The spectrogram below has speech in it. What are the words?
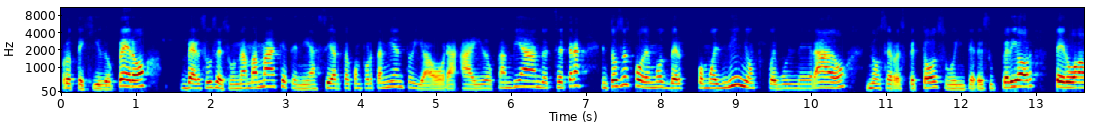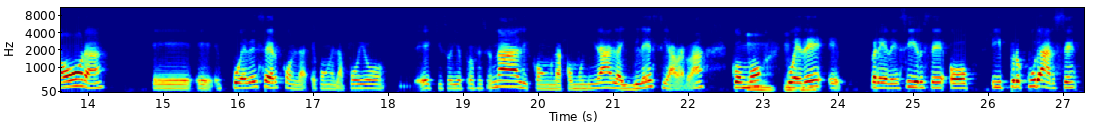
protegido. Pero versus es una mamá que tenía cierto comportamiento y ahora ha ido cambiando, etcétera. Entonces podemos ver cómo el niño fue vulnerado, no se respetó su interés superior, pero ahora eh, eh, puede ser con, la, con el apoyo X o Y profesional y con la comunidad, la iglesia, ¿verdad? Cómo mm, puede eh, predecirse o, y procurarse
